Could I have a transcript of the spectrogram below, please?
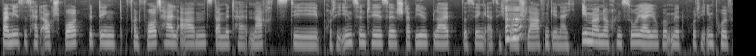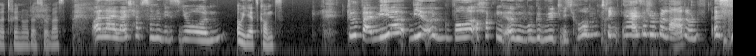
bei mir ist es halt auch sportbedingt von Vorteil abends, damit halt nachts die Proteinsynthese stabil bleibt. Deswegen esse ich vorm Schlafen gehen eigentlich immer noch einen Sojajoghurt mit Proteinpulver drin oder sowas. Oh Leila, ich habe so eine Vision. Oh, jetzt kommt's. Du bei mir, wir irgendwo hocken irgendwo gemütlich rum, trinken heiße Schokolade und fressen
